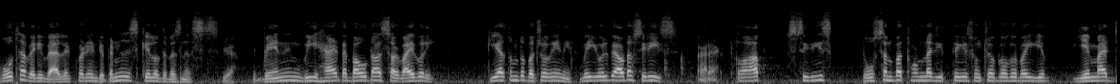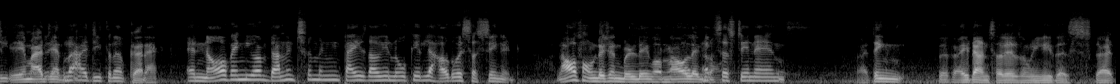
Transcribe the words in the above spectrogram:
both are very valid, but it depends on the scale of the business. Yeah. When we had about our survival, कि यार तुम तो बचोगे ही नहीं भाई यू विल बी आउट ऑफ सीरीज correct. तो आप सीरीज साल बाद थोड़ा जीतते ही सोचो कि भाई ये ये मैच जीत ये match जीतना। मैच जीतना Correct. And now when you have done it so many times now you know कि how do I sustain it Now foundation building or now like how sustain and I think the right answer is only this that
